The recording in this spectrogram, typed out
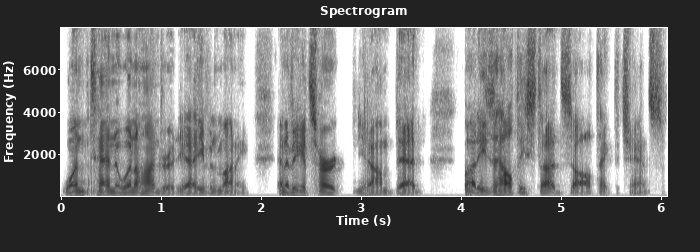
110 to win 100. Yeah, even money. And if he gets hurt, you know, I'm dead but he's a healthy stud, so I'll take the chance.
